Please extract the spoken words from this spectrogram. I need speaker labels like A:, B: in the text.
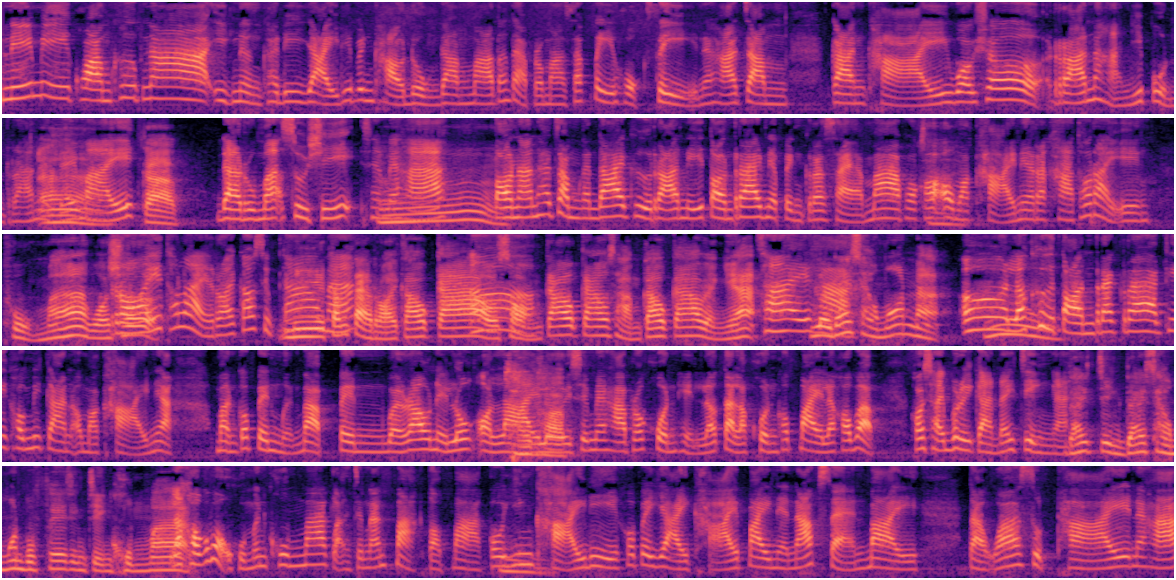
A: วันนี้มีความคืบหน้าอีกหนึ่งคดีใหญ่ที่เป็นข่าวโด่งดังมาตั้งแต่ประมาณสักปี 64 นะคะจำการขายวอลเชอร์ร้านอาหารญี่ปุ่นร้านหนึ่งได้ไหม
B: กับ
A: ดารุมะซูชิ ใช่ไหมคะ
B: อืม
A: ตอนนั้นถ้าจำกันได้คือร้านนี้ตอนแรกเนี่ยเป็นกระแสมาก เพราะเขา
B: ใช่
A: เอามาขายในราคาเท่าไหร่เอง
B: ถูกมากวอชเชอ
A: ร้อย
B: ร์
A: เท่าไหร่ร้อยเก้าสิบเก้า
B: มี
A: ไหม
B: ตั้งแต่ร้อยเก้าเก้า
A: อ่า
B: สองเก้าเก้าสามเก้าเก้าอย่างเงี้ย
A: ใช่ค่ะ
B: เราได้แซลมอนน่ะ
A: เอออ
B: ม
A: แล้วคือตอนแรก ๆ ที่เขามีการเอามาขายเนี่ย มันก็เป็นเหมือนแบบเป็นไวรัลในโลกออนไลน์
B: ใช่ค
A: เล
B: รับ
A: ยใช่ไหมคะเพราะคนเห็นแล้วแต่ละคนเข้าไปแล้วเขาแบบเขาใช้บริการได้จริงไง
B: ได้จริงได้แซลมอนบุฟเฟ่จริง ๆ คุ้มมาก
A: แล้วเขาก็บอกโอ้โหมันคุ้มมากหลังจากนั้นปากต่อปากก็
B: อืม
A: ยิ่งขายดีเข้าไปใหญ่ขายไปเนี่ยนับแสนใบ แต่ว่าสุดท้ายนะคะ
